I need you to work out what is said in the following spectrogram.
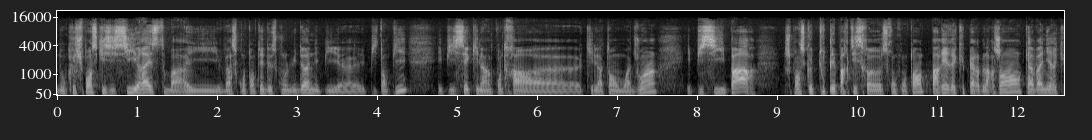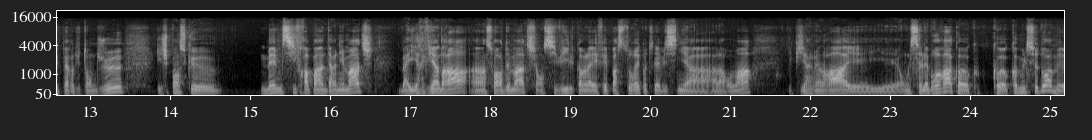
Donc je pense qu'il s'il reste, bah, il va se contenter de ce qu'on lui donne et puis, euh, et puis tant pis. Et puis il sait qu'il a un contrat euh, qui l'attend au mois de juin. Et puis s'il part, je pense que toutes les parties seront, seront contentes. Paris récupère de l'argent, Cavani récupère du temps de jeu. Et je pense que même s'il fera pas un dernier match, bah, il reviendra à un soir de match en civil, comme l'avait fait Pastore quand il avait signé à, à la Roma. Et puis il reviendra et, et on le célébrera co- co- comme, il se doit. Mais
